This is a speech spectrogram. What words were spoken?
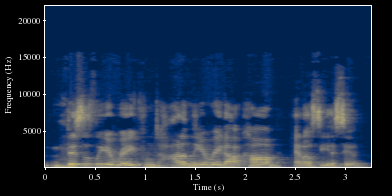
This is Leah Rae from ToddandLeahRae.com, and I'll see you soon.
